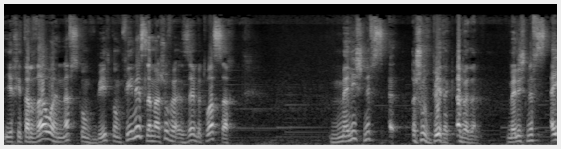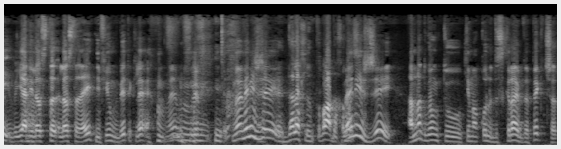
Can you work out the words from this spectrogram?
يا أخي ترضاوه لنفسكم في بيتكم؟ في ناس لما أشوفها إزاي بتوسخ ماليش نفس أشوف بيتك ابدا. ماليش نفس أي يعني لو است... لو استدعيتني في يوم من بيتك لا. ما- ما- ما- مانيش جاي. ادالك الانطباع ده خلاص. مانيش جاي. I'm not going to كما نقولوا describe the picture.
